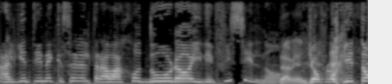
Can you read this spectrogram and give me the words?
alguien tiene que hacer el trabajo duro y difícil, ¿no? Está bien, yo flojito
